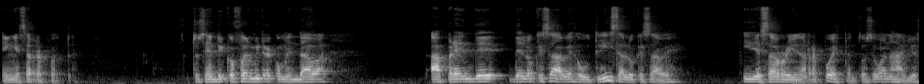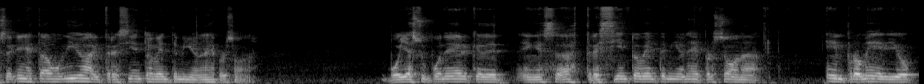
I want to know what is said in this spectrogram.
en esa respuesta. Entonces Enrico Fermi recomendaba aprende de lo que sabes o utiliza lo que sabes y desarrolla una respuesta. Entonces, bueno, yo sé que en Estados Unidos hay 320 millones de personas. Voy a suponer que en esas 320 millones de personas, en promedio,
